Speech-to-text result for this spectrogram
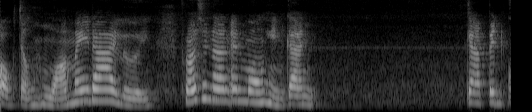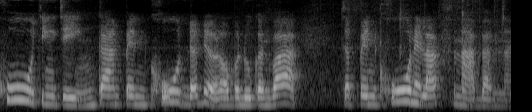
ออกจากหัวไม่ได้เลย เพราะฉะนั้นแอนมองเห็นการการเป็นคู่จริง ๆ การเป็นคู่แล้วเดี๋ยวเรามาดูกันว่า จะเป็นคู่ในลักษณะแบบไหน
